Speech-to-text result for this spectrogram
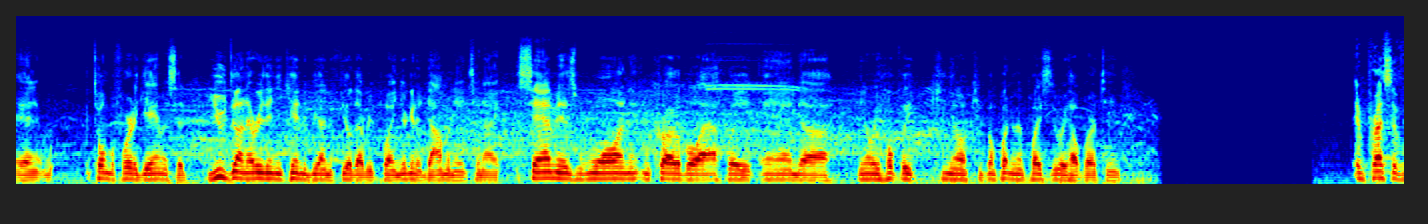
And I told him before the game, I said, you've done everything you can to be on the field every play, and you're going to dominate tonight. Sam is one incredible athlete, and, uh, you know, we hopefully, you know, keep on putting him in places where we help our team. Impressive win.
